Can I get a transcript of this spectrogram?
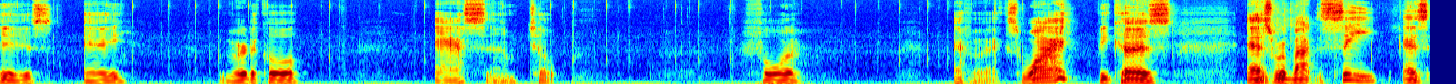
is a vertical asymptote for f of x. Why? Because as we're about to see, as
